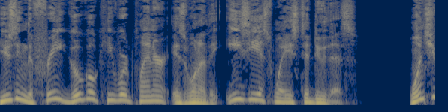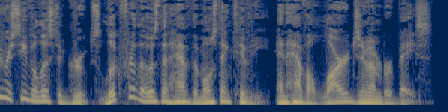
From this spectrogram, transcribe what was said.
Using the free Google Keyword Planner is one of the easiest ways to do this. Once you receive a list of groups, look for those that have the most activity and have a large member base.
